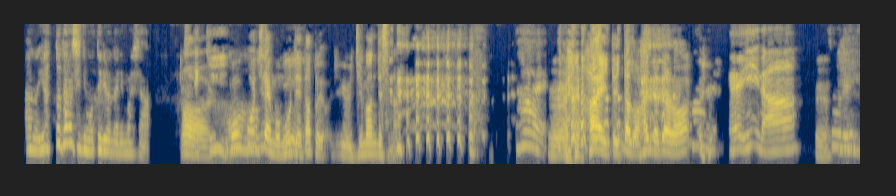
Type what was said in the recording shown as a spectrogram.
あの、やっと男子にモテるようになりました。高校時代もモテたという自慢ですな。はい。うん、はいと言ったぞ。はいと言ったぞ。はい。えーいいなうん。そうです。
